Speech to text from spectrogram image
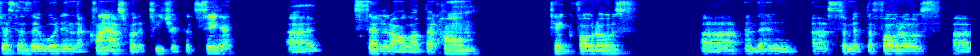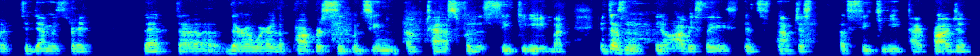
just as they would in the class where the teacher could see it, set it all up at home, take photos, and then submit the photos to demonstrate that uh, they're aware of the proper sequencing of tasks for the CTE, but it doesn't, you know, obviously it's not just a CTE type project.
